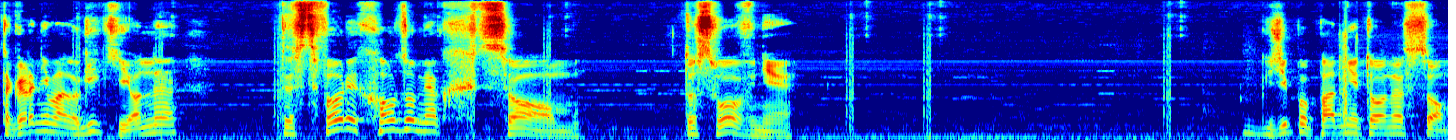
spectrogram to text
Ta gra nie ma logiki, one... Te stwory chodzą jak chcą. Dosłownie. Gdzie popadnie, to one są.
